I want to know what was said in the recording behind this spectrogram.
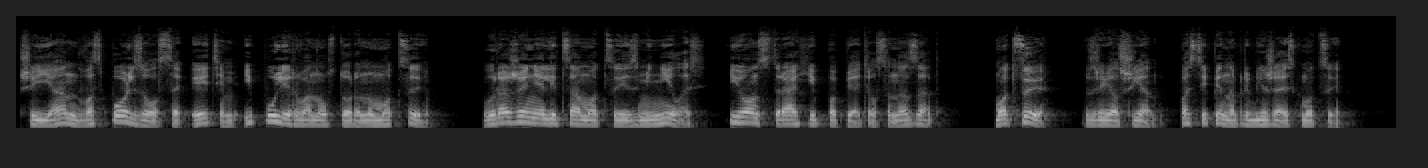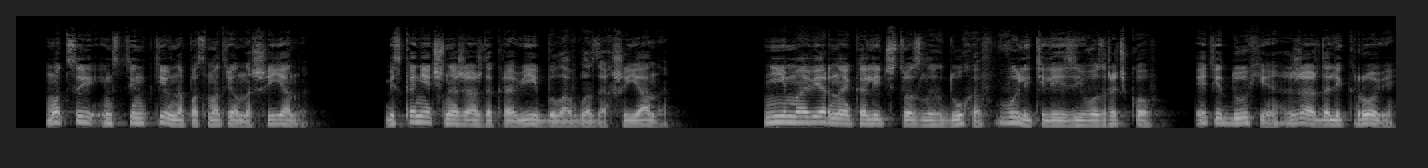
Шиян воспользовался этим и пулей рванул в сторону Моцы. Выражение лица Моци изменилось, и он в страхе попятился назад. «Моци!» – взревел Шиян, постепенно приближаясь к Моци. Моци инстинктивно посмотрел на Шияна. Бесконечная жажда крови была в глазах Шияна. Неимоверное количество злых духов вылетели из его зрачков. Эти духи жаждали крови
